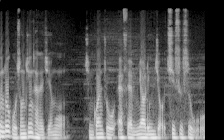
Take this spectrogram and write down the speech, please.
更多古松精彩的节目，请关注 FM 幺零九七四四五。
